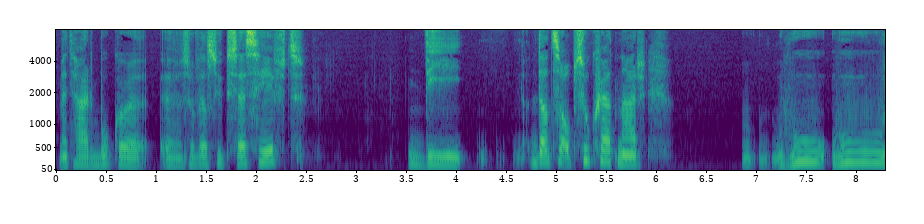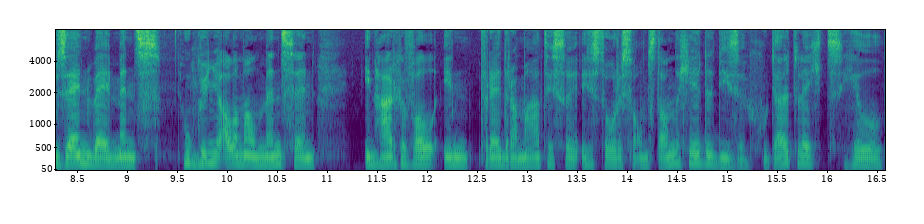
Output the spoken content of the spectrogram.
met haar boeken uh, zoveel succes heeft die, dat ze op zoek gaat naar hoe, hoe zijn wij mens? Hoe kun je allemaal mens zijn? In haar geval in vrij dramatische historische omstandigheden, die ze goed uitlegt, heel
